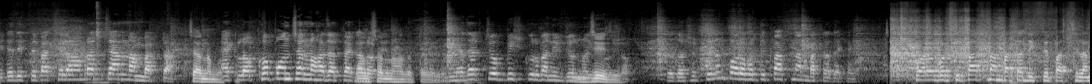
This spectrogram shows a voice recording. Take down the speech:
এটা দেখতে পাচ্ছিলাম আমরা চার নাম্বারটা। চার নাম্বার। এক লক্ষ পঞ্চান্ন হাজার টাকা। পঞ্চান্ন হাজার টাকা দুই হাজার চব্বিশ কুরবানির জন্য জি, জি। তো দর্শক চলুন পরবর্তী পাঁচ নাম্বারটা দেখাই। পরবর্তী পাঁচ নাম্বারটা দেখতে পাচ্ছিলাম।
